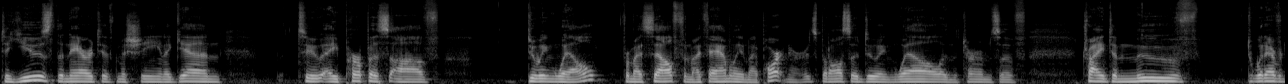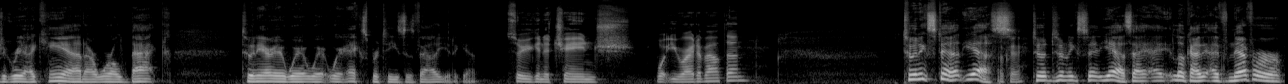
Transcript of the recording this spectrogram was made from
to use the narrative machine again to a purpose of doing well for myself and my family and my partners, but also doing well in the terms of trying to move to whatever degree I can, our world back to an area where, where, where expertise is valued again. So you're going to change what you write about then? To an extent, yes. Okay. To, to an extent, yes. I, I look. I, have never.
